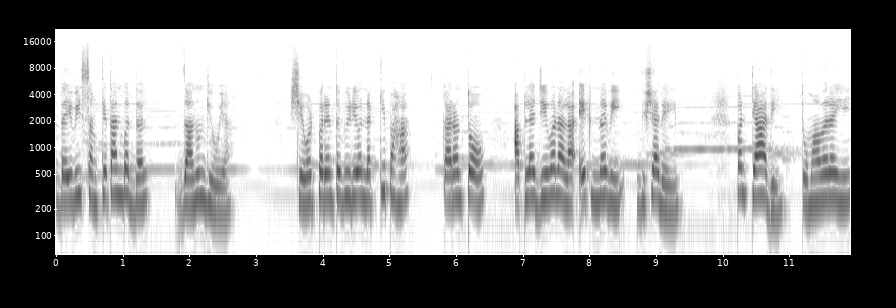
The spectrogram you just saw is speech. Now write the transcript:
दैवी संकेतांबद्दल जाणून घेऊया. शेवटपर्यंत व्हिडिओ नक्की पहा कारण तो आपल्या जीवनाला एक नवी दिशा देईल. पण त्याआधी तुम्हावरही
